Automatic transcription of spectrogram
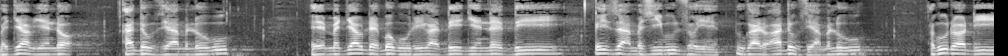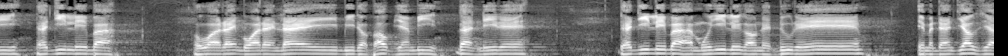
မကြောက်ရင်တော့အထုတ်စရာမလိုဘူးအဲမကြောက်တဲ့ပုဂ္ဂိုလ်တွေကသိကျင်လဲသိကိစ္စမရှိဘူးဆိုရင်သူကတော့အထုတ်စရာမလိုဘူးအခုတော့ဒီဓာကြီးလေးပါ ဘဝတိုင်းဘဝတိုင်းလိုက်ပြီးတော့ဘောက်ပြန်ပြီးတတ်နေတယ်ဓာကြီးလေးပါဟာမွေကြီးလေးကောင်းနဲ့တူတယ်အင်မတန်ကြောက်စရာ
